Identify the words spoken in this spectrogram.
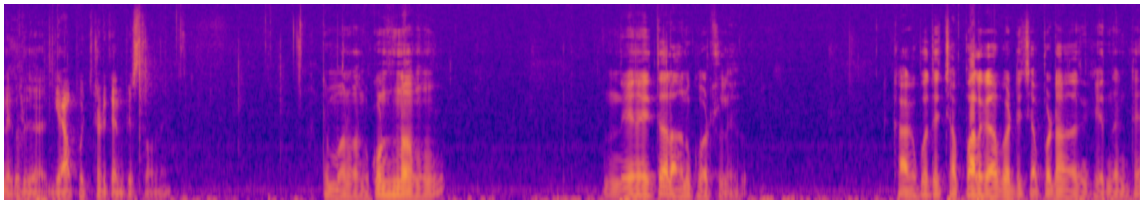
కొద్దిగా గ్యాప్ వచ్చినట్టు కనిపిస్తుంది. అంటే మనం అనుకుంటున్నాము నేనైతే అలా అనుకోవట్లేదు. కాకపోతే చెప్పాలి కాబట్టి చెప్పడానికి ఏంటంటే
